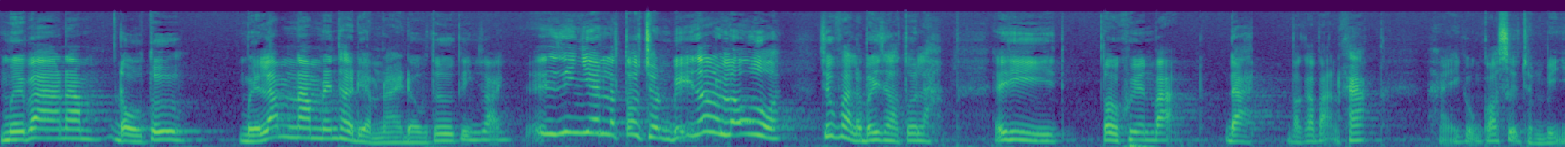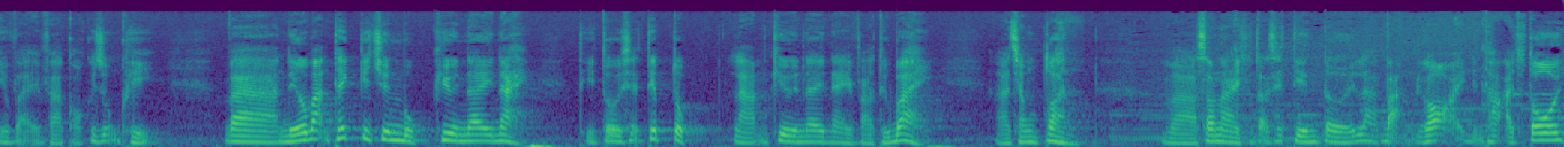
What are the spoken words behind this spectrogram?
13 năm đầu tư 15 năm đến thời điểm này đầu tư kinh doanh. Dĩ nhiên là tôi chuẩn bị rất là lâu rồi, chứ không phải là bây giờ tôi làm. Thế thì tôi khuyên bạn đạt và các bạn khác hãy cũng có sự chuẩn bị như vậy và có cái dũng khí. Và nếu bạn thích cái chuyên mục Q&A này thì tôi sẽ tiếp tục làm Q&A này vào thứ bảy à, trong tuần. Và sau này chúng ta sẽ tiến tới là bạn gọi điện thoại cho tôi.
